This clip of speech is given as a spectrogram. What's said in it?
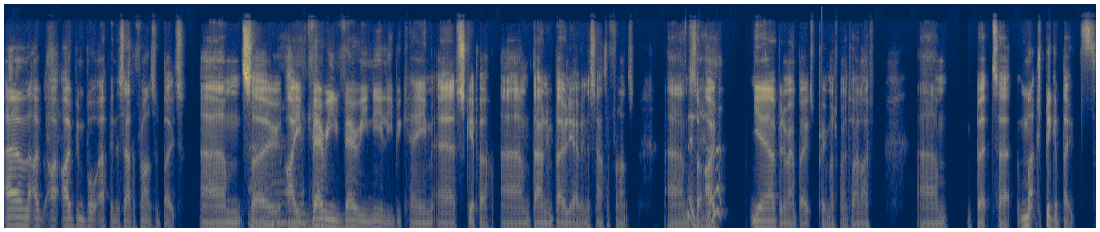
um I've, I- I've been brought up in the south of france with boats um so Ah, i okay. very very nearly became a skipper um down in Beaulieu in the south of france um didn't so i that. yeah i've been around boats pretty much my entire life um but uh, much bigger boats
